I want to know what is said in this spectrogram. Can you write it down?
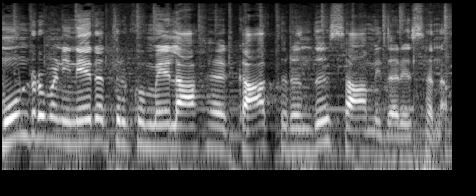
மூன்று மணி நேரத்திற்கும் மேலாக காத்திருந்து சாமி தரிசனம்.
